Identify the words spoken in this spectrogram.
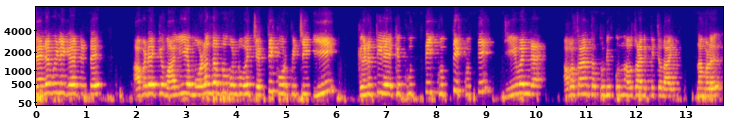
നിലവിളി കേട്ടിട്ട് അവിടേക്ക് വലിയ മുളങ്കമ്പ് കൊണ്ടുപോയി ചെത്തിക്കൂർപ്പിച്ച് ഈ കിണറ്റിലേക്ക് കുത്തി കുത്തി കുത്തി ജീവന്റെ അവസാനത്തെ തുടിപ്പൊന്ന് അവസാനിപ്പിച്ചതായി നമ്മൾ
